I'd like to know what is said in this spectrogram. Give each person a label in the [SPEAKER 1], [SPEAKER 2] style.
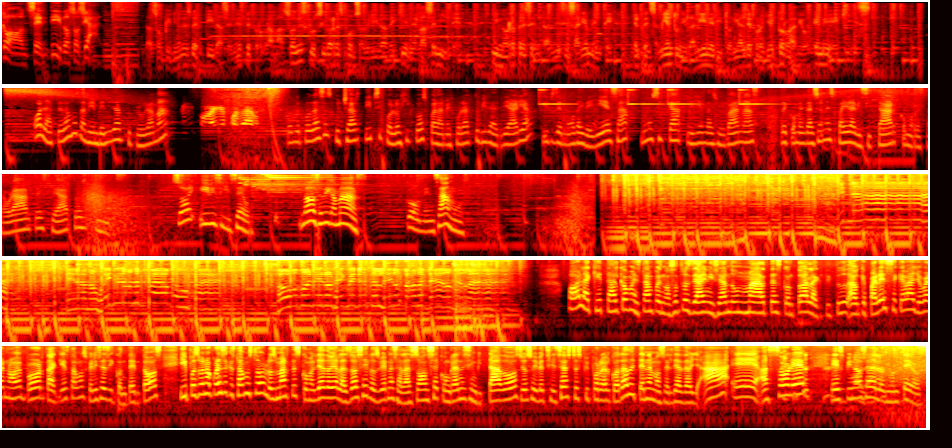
[SPEAKER 1] Con sentido social.
[SPEAKER 2] Las opiniones vertidas en este programa son exclusiva responsabilidad de quienes las emiten y no representan necesariamente el pensamiento ni la línea editorial de Proyecto Radio MX.
[SPEAKER 3] Hola, te damos la bienvenida a tu programa donde podrás escuchar tips psicológicos para mejorar tu vida diaria, tips de moda y belleza, música, leyendas urbanas, recomendaciones para ir a visitar como restaurantes, teatros y más. Soy Ibis Liceo. No se diga más. Comenzamos. Hola, ¿qué tal? ¿Cómo están? Pues nosotros ya iniciando un martes con toda la actitud, aunque parece que va a llover, no me importa, aquí estamos felices y contentos. Y pues bueno, acuérdense que estamos todos los martes como el día de hoy a las 12 y los viernes a las 11 con grandes invitados. Yo soy Betsy Liceo, esto es Pipo Real Cuadrado y tenemos el día de hoy a, eh, a Sorel Espinosa de los Monteros.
